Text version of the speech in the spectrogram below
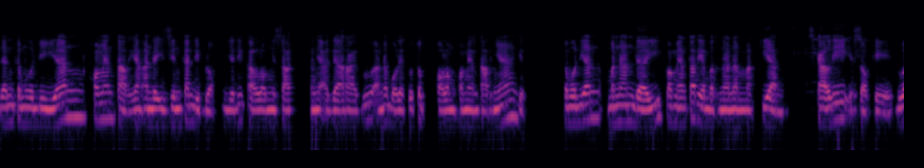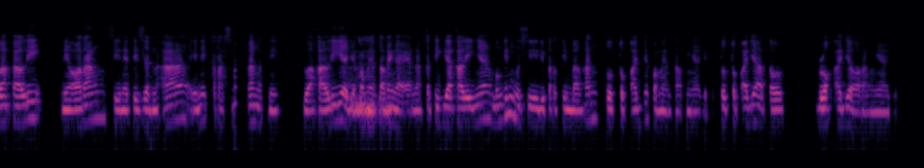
dan kemudian komentar yang Anda izinkan di blog. Jadi kalau misalnya agak ragu, Anda boleh tutup kolom komentarnya. gitu. Kemudian menandai komentar yang bernada makian. Sekali, is okay. Dua kali, ini orang, si netizen A, ini keras banget nih dua kali aja hmm. komentarnya nggak enak ketiga kalinya mungkin mesti dipertimbangkan tutup aja komentarnya gitu tutup aja atau blok aja orangnya gitu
